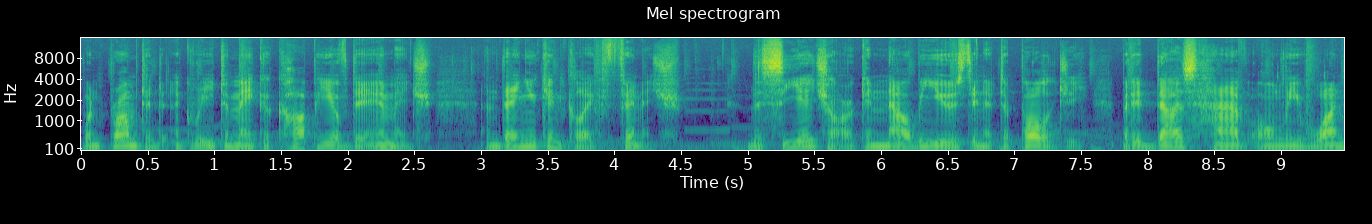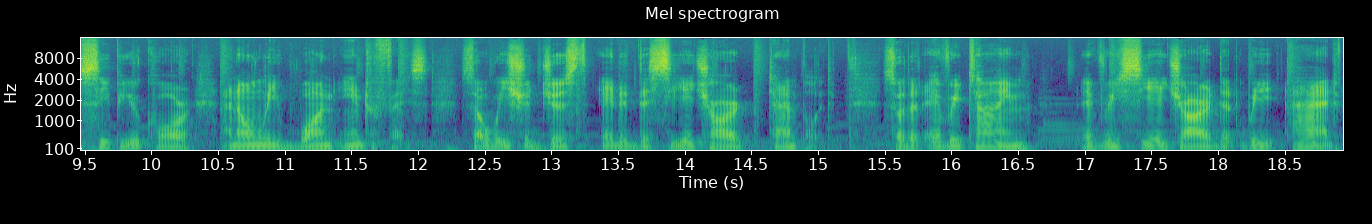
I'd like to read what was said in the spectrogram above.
When prompted, agree to make a copy of the image, and then you can click Finish. The CHR can now be used in a topology, but it does have only one CPU core and only one interface, so we should just edit the CHR template so that every time, every CHR that we add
